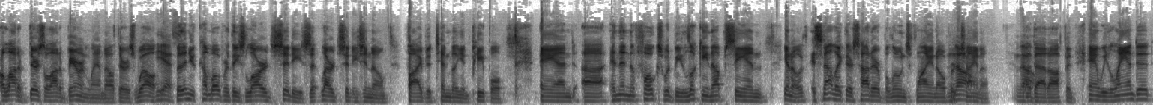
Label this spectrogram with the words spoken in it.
a lot of there's a lot of barren land out there as well yes but then you come over these large cities large cities you know five to ten million people and uh, and then the folks would be looking up seeing you know it's not like there's hot air balloons flying over no. china uh, no. That often. And we landed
